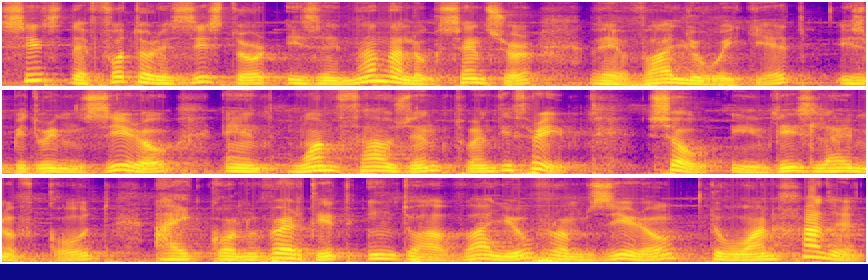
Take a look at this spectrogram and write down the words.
Since the photoresistor is an analog sensor, the value we get is between 0 and 1023. So in this line of code, I convert it into a value from 0 to 100.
